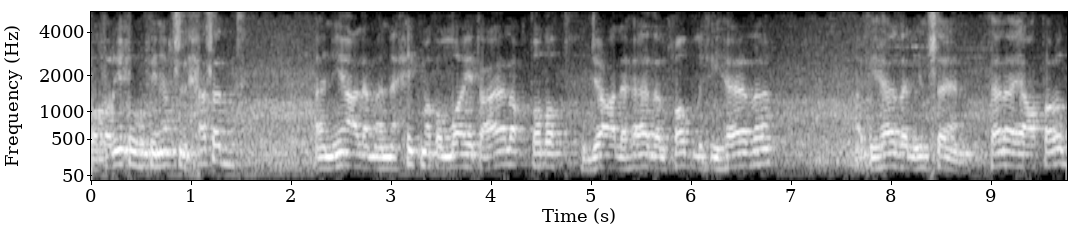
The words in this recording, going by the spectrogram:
وطريقه في نفس الحسد أن يعلم أن حكمة الله تعالى اقتضت جعل هذا الفضل في هذا في هذا الإنسان فلا يعترض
